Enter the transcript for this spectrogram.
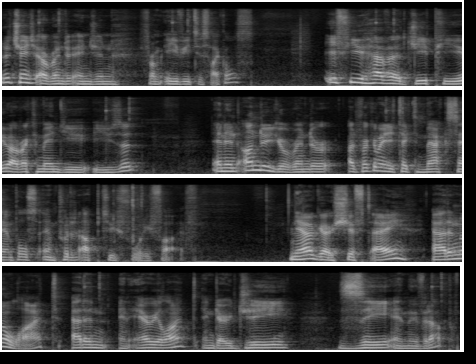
I'm gonna change our render engine from Eevee to Cycles. If you have a GPU, I recommend you use it. And then under your render, I'd recommend you take the max samples and put it up to 45. Now go Shift A, add in a light, add in an area light, and go G, Z, and move it up.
